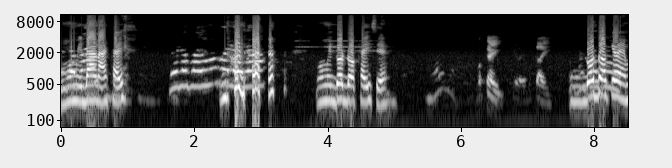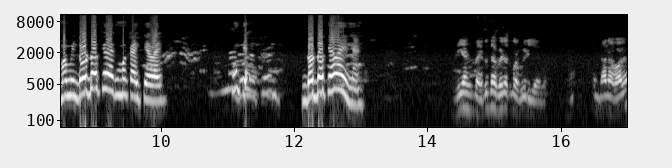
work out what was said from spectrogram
મમ્મી દાણા ખાય. મમ્મી ડોડો ખાય છે. મકાઈ મકાઈ. ડોડો કહેવાય. મમ્મી ડોડો કહેવાય કે મકાઈ કહેવાય? શું કે? ડોડો કહેવાય ને? રિયાસભાઈ રુદાભાઈ જો તમારો વીડિયો આવ્યો દાના ભાવે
